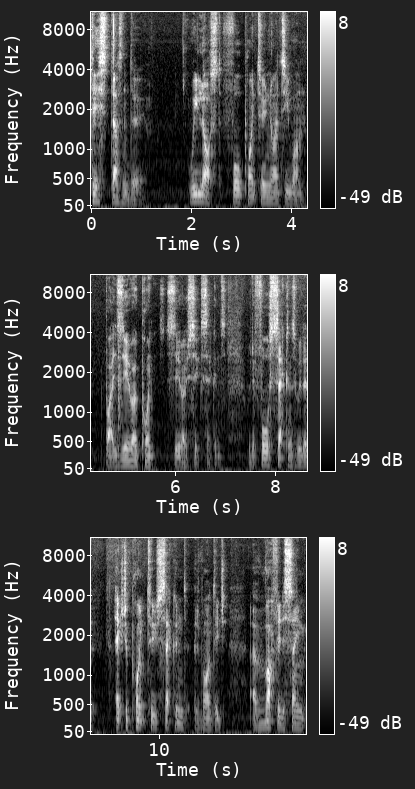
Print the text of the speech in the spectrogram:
this doesn't do it. We lost 4.291 by 0.06 seconds. With the 4 seconds with an extra 0.2 second advantage, a roughly the same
